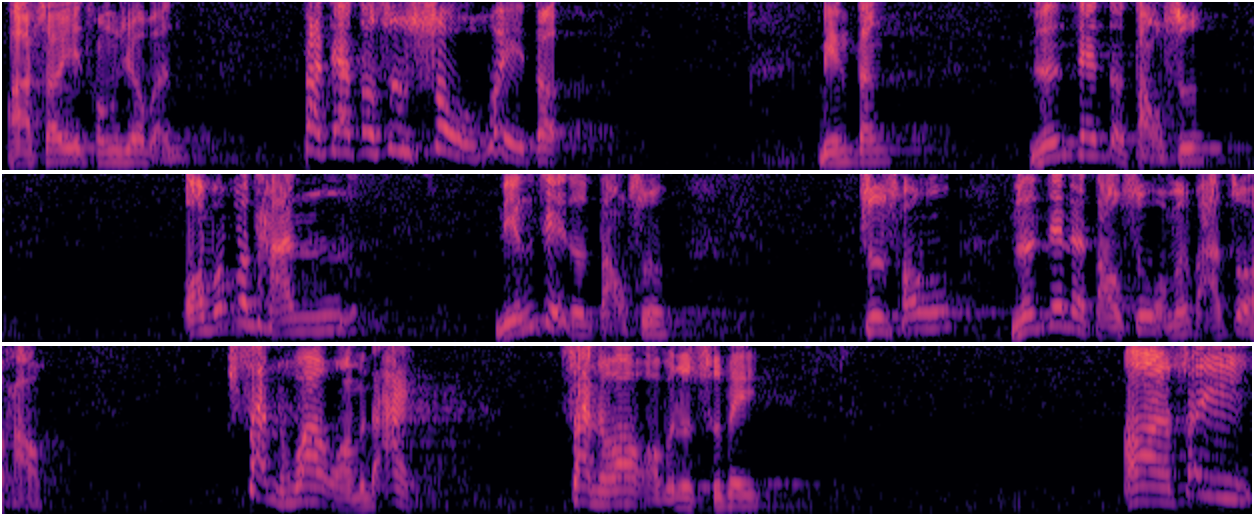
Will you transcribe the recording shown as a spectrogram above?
啊，所以同学们，大家都是受惠的明灯，人间的导师。我们不谈灵界的导师。只从人间的导师，我们把它做好，散发我们的爱，散发我们的慈悲，啊，所以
